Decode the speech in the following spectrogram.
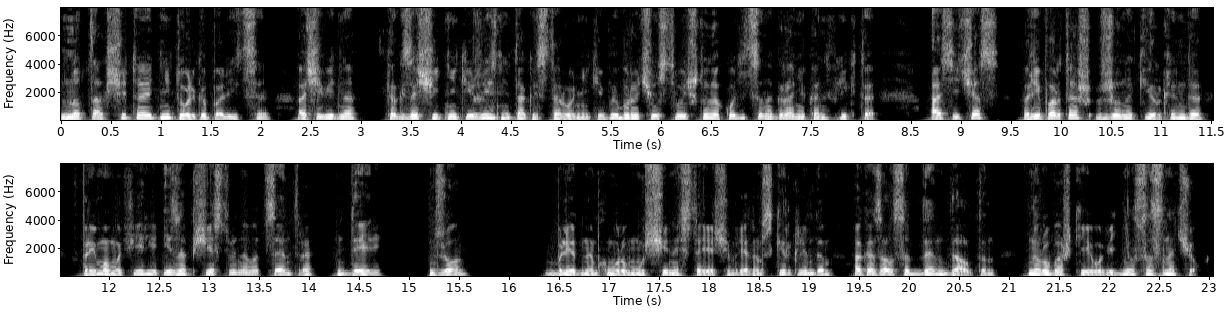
Но так считает не только полиция. Очевидно, как защитники жизни, так и сторонники выбора чувствуют, что находятся на грани конфликта. А сейчас репортаж Джона Киркленда в прямом эфире из общественного центра Дели. Джон, Бледным хмурым мужчиной, стоящим рядом с Кирклендом, оказался Дэн Далтон. На рубашке его виднелся значок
